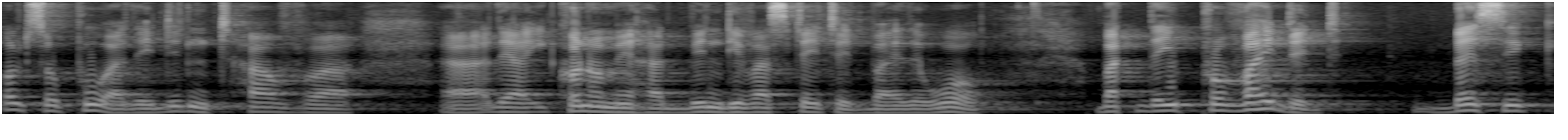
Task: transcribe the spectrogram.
also poor. They didn't have, uh, uh, their economy had been devastated by the war. But they provided basic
